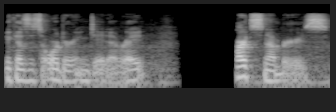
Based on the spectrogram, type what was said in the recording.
because it's ordering data right parts numbers,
